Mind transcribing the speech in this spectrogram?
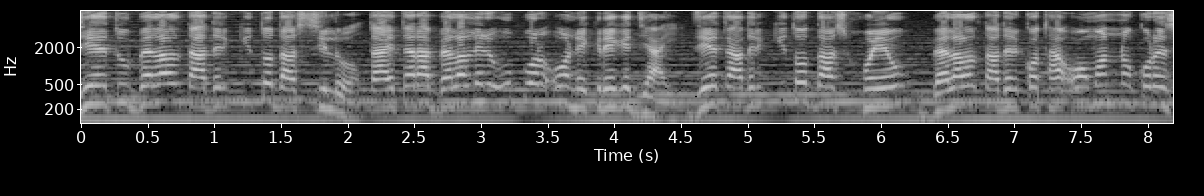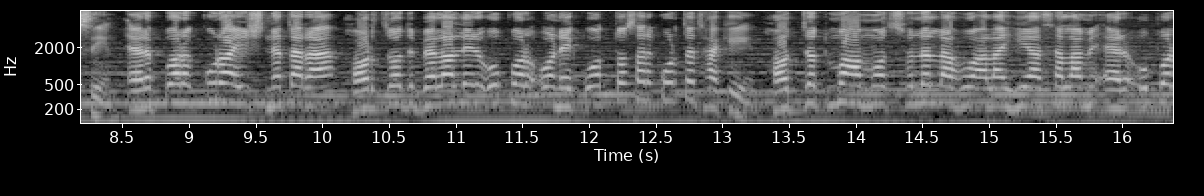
যেহেতু বেলাল তাদের কৃতদাস ছিল, তাই তারা বেলালের উপর অনেক রেগে যায়। যে তাদের কৃতদাস হয়েও বেলাল তাদের কথা অমান্য করেছে। এরপর কুরাইশ নেতারা হরজত বেলালের উপর অনেক অত্যাচার করতে থাকে। হজরত মোহাম্মদ সাল্লাল্লাহু আলাইহিয়া সাল্লাম এর উপর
